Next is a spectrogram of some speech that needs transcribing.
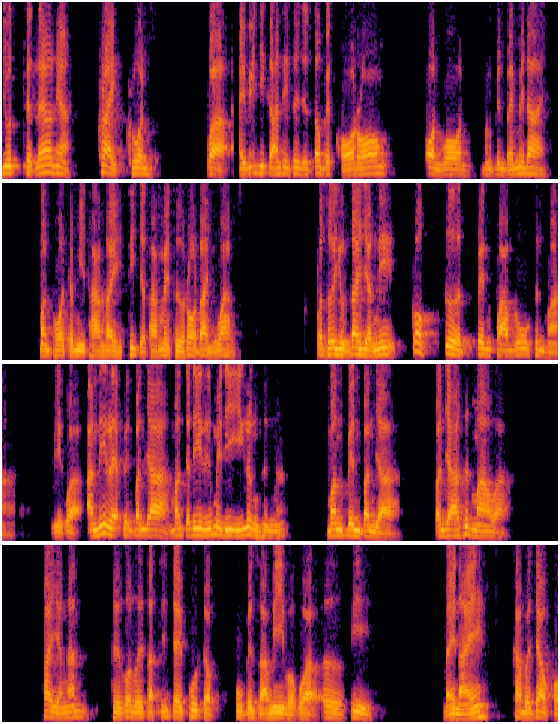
หยุดเสร็จแล้วเนี่ย ใครครวญว่าไอ้วิธีการที่เธอจะต้องไปขอร้องอ้อนวอนมันเป็นไปไม่ได้ มันพอจะมีทางใดที่จะทำให้เธอรอดได้อยู่ว่างพอเธอหยุดได้อย่างนี้ก็เกิดเป็นความรู้ขึ้นมา เรียกว่า อันนี้แหละเป็นปัญญา มันจะดีหรือไม่ดีอีกเรื่องหนึ่งนะ มันเป็นปัญญา ปัญญาขึ้นมาว่า ถ้าอย่างนั้น เธอก็เลยตัดสินใจพูดกับผู้เป็นสามีบอกว่า เออ พี่ไหนๆข้าพเจ้าขอ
